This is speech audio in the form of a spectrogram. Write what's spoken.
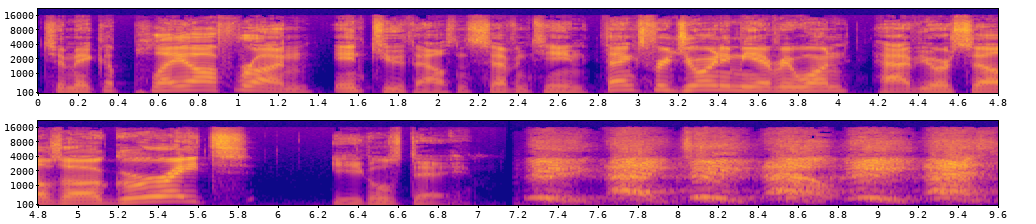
to make a playoff run in 2017. Thanks for joining me, everyone. Have yourselves a great Eagles Day. E A T L E S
